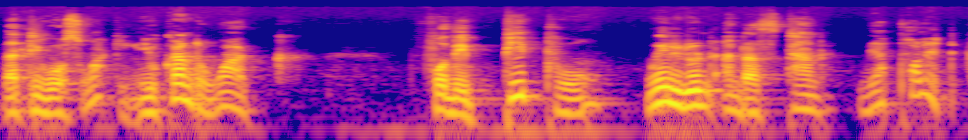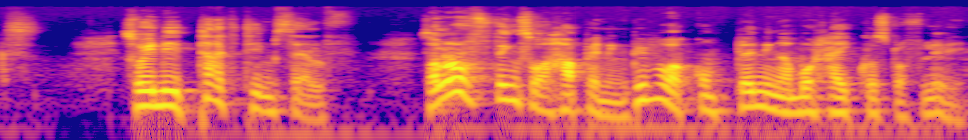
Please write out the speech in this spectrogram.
that he was working. You can't work for the people when you don't understand their politics. So he detached himself. So a lot of things were happening. People were complaining about high cost of living.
